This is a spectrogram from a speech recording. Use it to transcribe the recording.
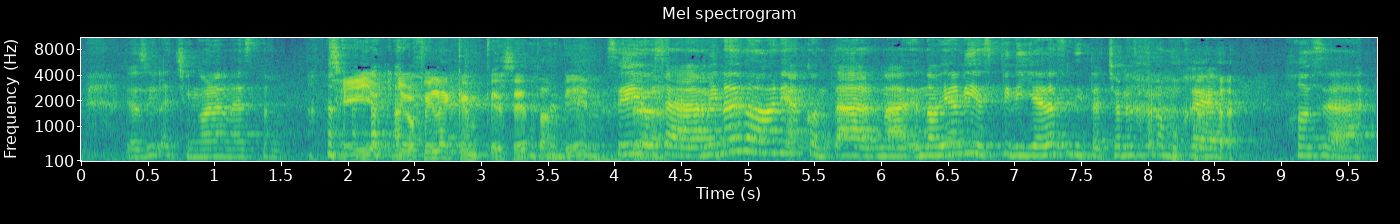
yo soy la chingona en esto. Sí, yo, yo fui la que empecé también. Sí, o sea, a mí nadie me va a venir a contar, na- no, había ni espinilleras ni tachones para mujer. O sea,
